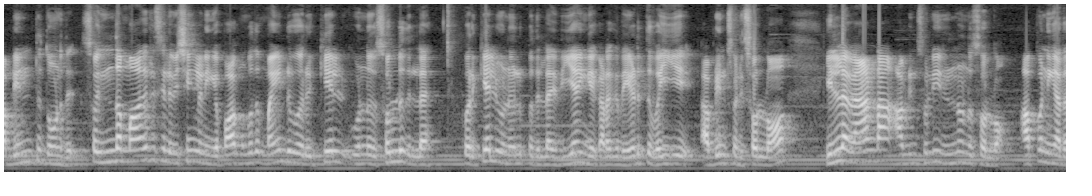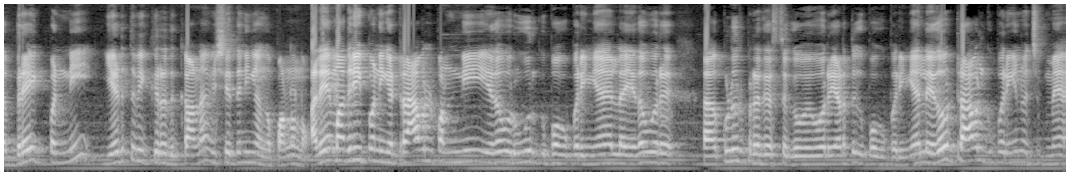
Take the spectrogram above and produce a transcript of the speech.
அப்படின்ட்டு தோணுது. ஸோ இந்த மாதிரி சில விஷயங்களை நீங்கள் பார்க்கும்போது மைண்டு ஒரு கேள்வி ஒன்று சொல்லுதில்ல. ஒரு கேள்வி ஒன்று எழுப்புதில்ல. இது ஏன் இங்கே கிடக்குது? எடுத்து வை அப்படின்னு சொல்லி சொல்லும். இல்லை வேண்டாம் அப்படின்னு சொல்லி இன்னொன்று சொல்லும். அப்போ நீங்கள் அதை பிரேக் பண்ணி எடுத்து வைக்கிறதுக்கான விஷயத்தை நீங்கள் அங்கே பண்ணணும். அதே மாதிரி இப்போ நீங்கள் ட்ராவல் பண்ணி ஏதோ ஒரு ஊருக்கு போக போகிறீங்க இல்லை ஏதோ ஒரு குளிர் பிரதேசத்துக்கு ஒரு இடத்துக்கு போக போகிறீங்க இல்லை ஏதோ ட்ராவலுக்கு போகிறீங்கன்னு வச்சுக்கோமே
